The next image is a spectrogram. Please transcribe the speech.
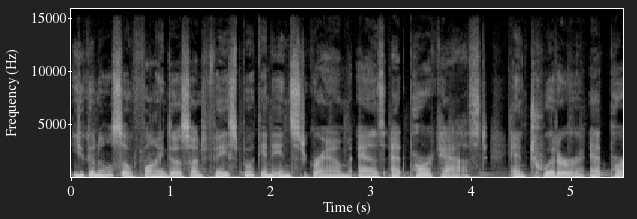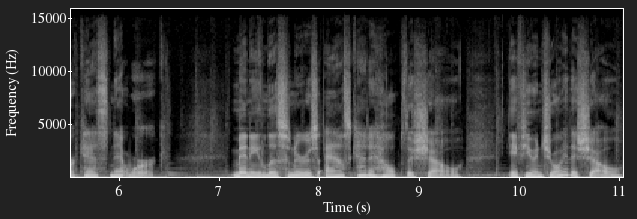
You can also find us on Facebook and Instagram as at Parcast and Twitter at Parcast Network. Many listeners ask how to help the show. If you enjoy the show,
